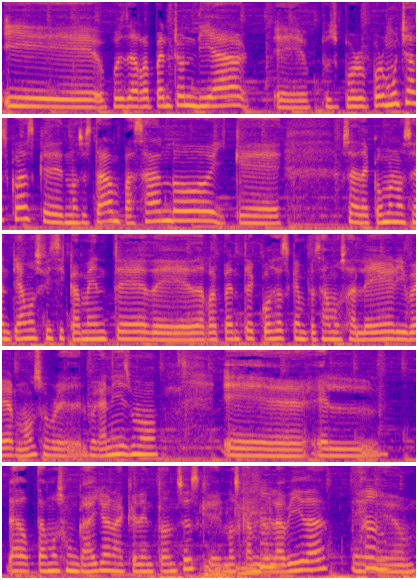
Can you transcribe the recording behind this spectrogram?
y pues de repente un día eh, pues por, por muchas cosas que nos estaban pasando y que o sea, de cómo nos sentíamos físicamente, de de repente cosas que empezamos a leer y ver, ¿no? Sobre el veganismo, eh, el adoptamos un gallo en aquel entonces que nos cambió la vida. Eh,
